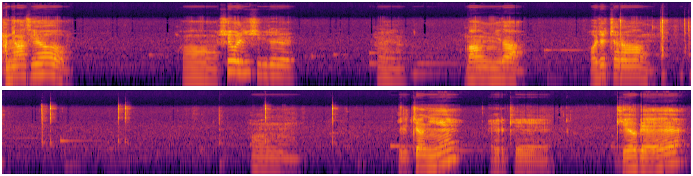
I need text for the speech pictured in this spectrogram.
안녕하세요. 어, 10월 21일 예, 마음입니다. 어제처럼 어, 일정이 이렇게 기업에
